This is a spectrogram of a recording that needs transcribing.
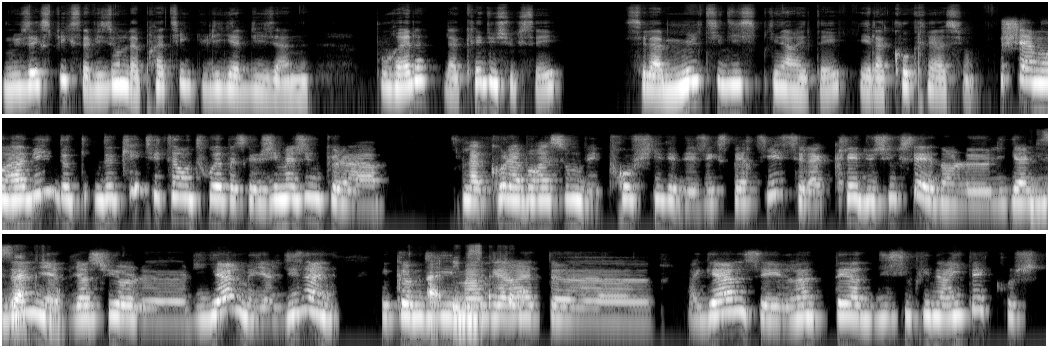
nous explique sa vision de la pratique du legal design. Pour elle, la clé du succès, c'est la multidisciplinarité et la co-création. Chez Amourabi, de, qui tu t'es entouré Parce que j'imagine que la, la collaboration des profils et des expertises, c'est la clé du succès. Dans le legal design, il y a bien sûr le legal, mais il y a le design. Et comme ah, dit Margaret euh, Hagan, c'est l'interdisciplinarité qui,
